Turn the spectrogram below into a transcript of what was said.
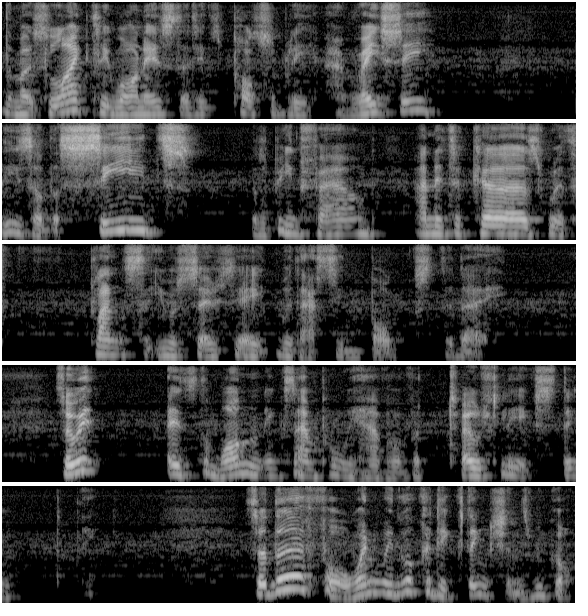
The most likely one is that it's possibly Araceae. These are the seeds that have been found, and it occurs with plants that you associate with acid bogs today. So it is the one example we have of a totally extinct thing. So therefore, when we look at extinctions, we've got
